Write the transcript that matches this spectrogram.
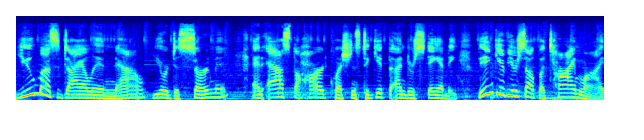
You must dial in now your discernment and ask the hard questions to get the understanding. Then give yourself a timeline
